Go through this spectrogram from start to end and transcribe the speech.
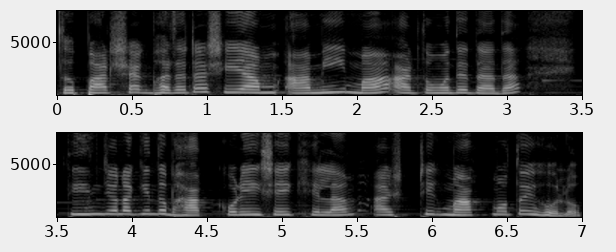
তো পাট শাক ভাজাটা সেই আম- মা আর তোমাদের দাদা তিনজনা কিন্তু ভাগ করেই সেই খেলাম, আর ঠিক মাখ মতোই হলো।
